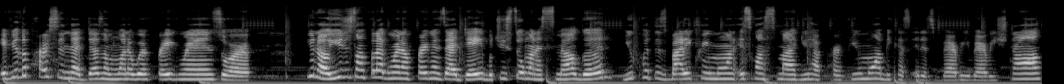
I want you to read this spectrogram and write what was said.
if you're the person that doesn't want to wear fragrance or you know, you just don't feel like wearing a fragrance that day, but you still want to smell good, you put this body cream on, it's going to smell like you have perfume on because it is very, very strong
